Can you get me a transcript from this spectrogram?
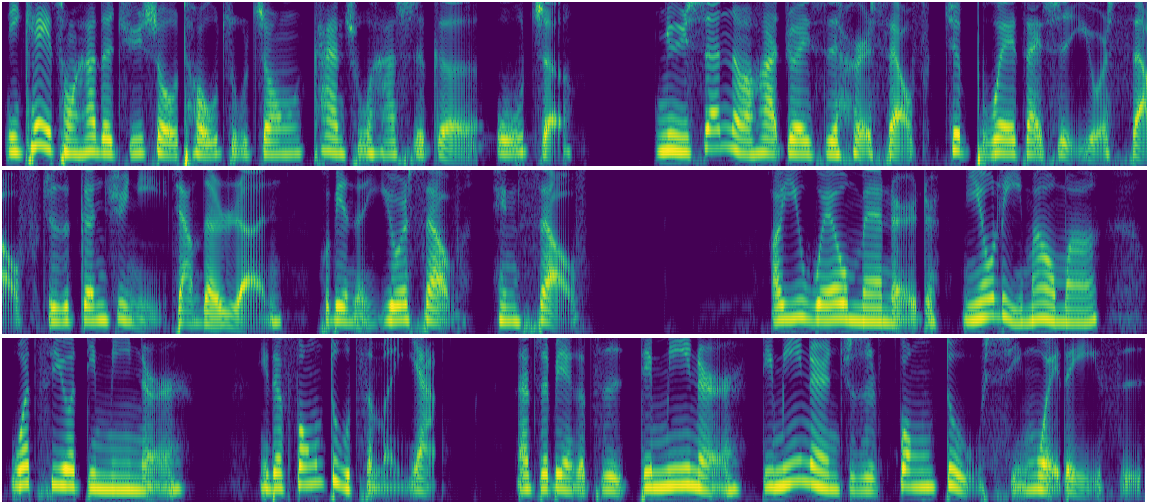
你可以从她的举手投足中看出她是个舞者。 女生的话就会是 herself，就不会再是 yourself，就是根据你讲的人会变成 yourself himself。Are you well mannered？你有礼貌吗？What's your demeanor？你的风度怎么样？那这边有个字 demeanor，demeanor 就是风度、行为的意思。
